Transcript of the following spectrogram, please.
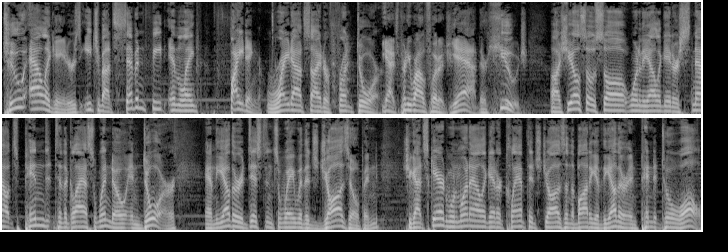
two alligators, each about seven feet in length, fighting right outside her front door. Yeah, it's pretty wild footage. Yeah, they're huge. Uh, she also saw one of the alligator's snouts pinned to the glass window and door, and the other a distance away with its jaws open. She got scared when one alligator clamped its jaws on the body of the other and pinned it to a wall.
